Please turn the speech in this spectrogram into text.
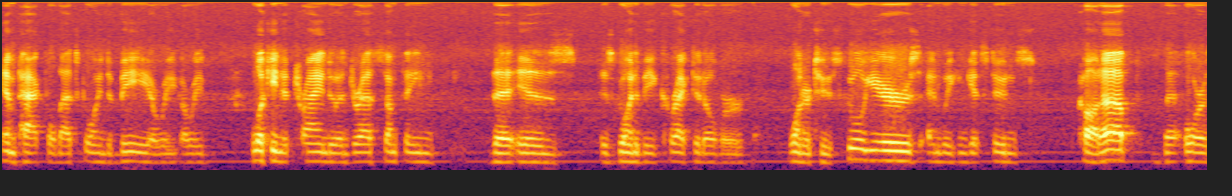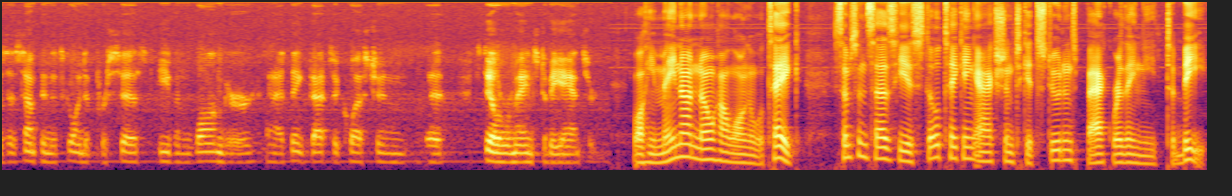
impactful that's going to be. Are we, are we looking at trying to address something that is is going to be corrected over one or two school years and we can get students caught up but, or is it something that's going to persist even longer and I think that's a question that still remains to be answered. While he may not know how long it will take, Simpson says he is still taking action to get students back where they need to be.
